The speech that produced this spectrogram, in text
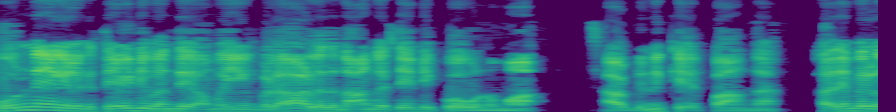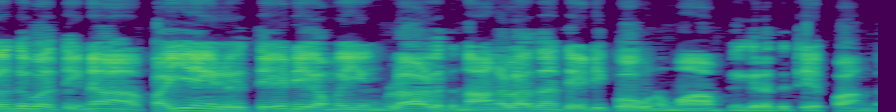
பொண்ணு எங்களுக்கு தேடி வந்து அமையுங்களா? அல்லது நாங்க தேடி போகணுமா? அப்படின்னு கேட்பாங்க. அதே மாதிரி வந்து பாத்தீங்கன்னா பையன் எங்களுக்கு தேடி அமையுங்களா? அல்லது நாங்களா தான் தேடி போகணுமா? அப்படிங்கறது கேட்பாங்க.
